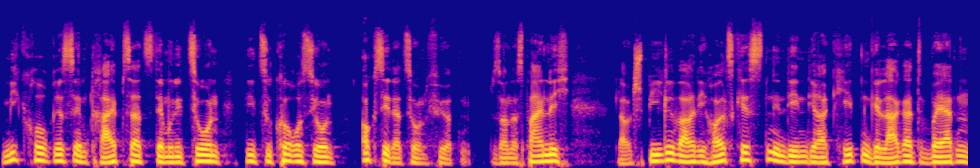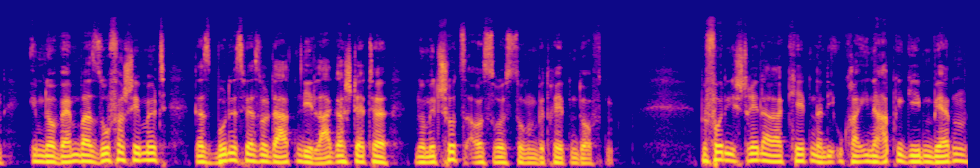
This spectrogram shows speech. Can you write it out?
Mikrorisse im Treibsatz der Munition, die zu Korrosion, Oxidation führten. Besonders peinlich, laut Spiegel waren die Holzkisten, in denen die Raketen gelagert werden, im November so verschimmelt, dass Bundeswehrsoldaten die Lagerstätte nur mit Schutzausrüstungen betreten durften. Bevor die Strela-Raketen an die Ukraine abgegeben werden,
